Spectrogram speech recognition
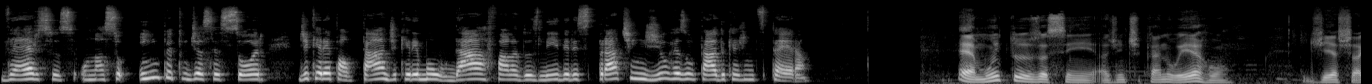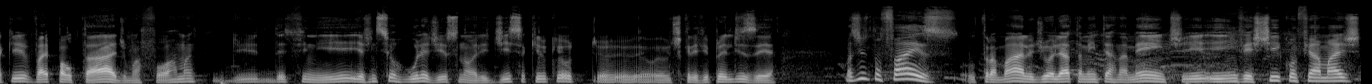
versus o nosso ímpeto de assessor de querer pautar, de querer moldar a fala dos líderes para atingir o resultado que a gente espera? É, muitos assim, a gente cai no erro de achar que vai pautar de uma forma de definir e a gente se orgulha disso. Não, ele disse aquilo que eu, eu, eu escrevi para ele dizer. Mas a gente não faz o trabalho de olhar também internamente e, e investir e confiar mais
